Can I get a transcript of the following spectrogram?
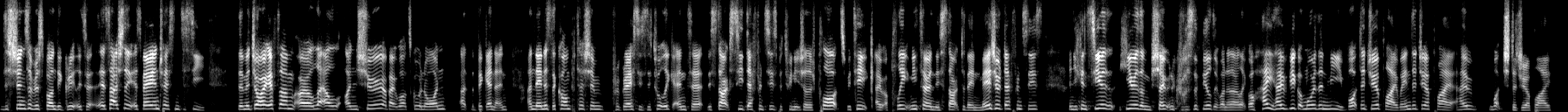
The students have responded greatly to it. It's actually it's very interesting to see. The majority of them are a little unsure about what's going on at the beginning, and then as the competition progresses, they totally get into it. They start to see differences between each other's plots. We take out a plate meter, and they start to then measure differences and you can see hear them shouting across the field at one another, like, "Oh, hi, how have you got more than me? What did you apply? When did you apply it? How much did you apply?"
